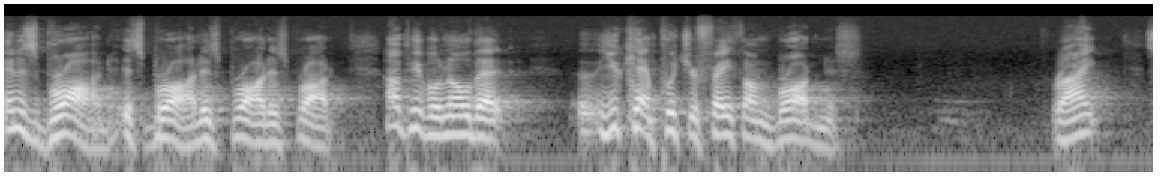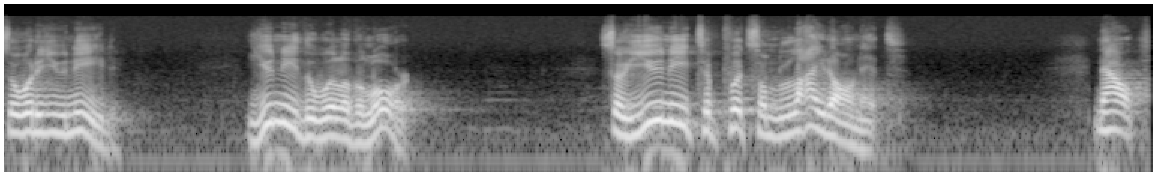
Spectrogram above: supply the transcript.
and it's broad, it's broad, it's broad, it's broad. How people know that uh, you can't put your faith on broadness, right? So what do you need? You need the will of the Lord. So you need to put some light on it. Now,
